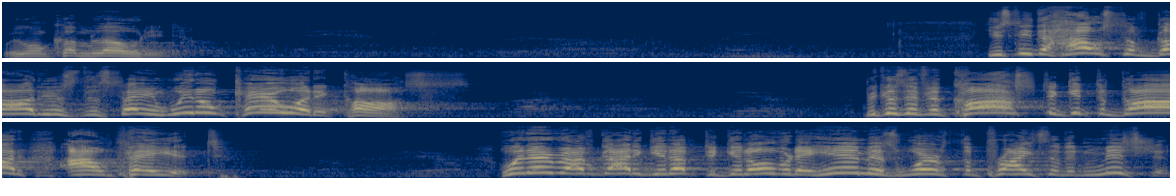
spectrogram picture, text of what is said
We're gonna come loaded. You see, the house of God is the same. We don't care what it costs. Because if it costs to get to God, I'll pay it. Whatever I've got to get up to get over to Him is worth the price of admission.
